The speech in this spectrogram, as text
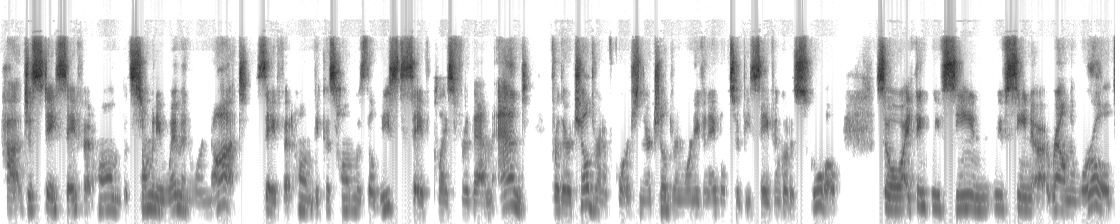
how just stay safe at home but so many women were not safe at home because home was the least safe place for them and for their children of course and their children weren't even able to be safe and go to school. So i think we've seen we've seen uh, around the world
